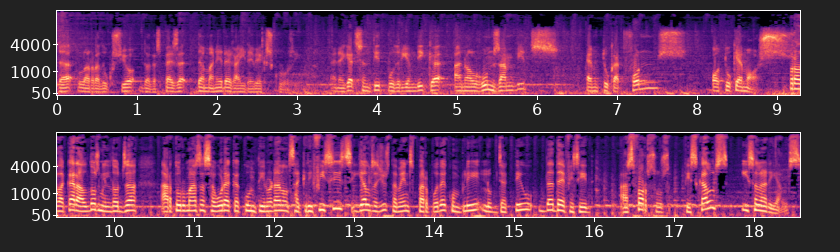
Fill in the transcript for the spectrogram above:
de la reducció de despesa de manera gairebé exclusiva. En aquest sentit, podríem dir que en alguns àmbits hem tocat fons o toquem os. Però de cara al 2012, Artur Mas assegura que continuaran els sacrificis i els ajustaments per poder complir l'objectiu de dèficit, esforços fiscals i salarials.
